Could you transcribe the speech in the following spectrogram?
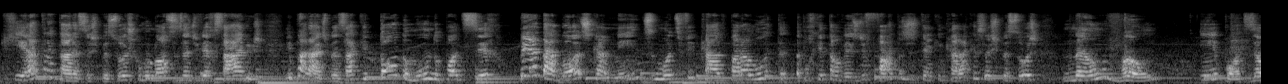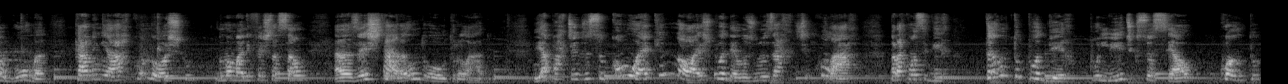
que é tratar essas pessoas como nossos adversários e parar de pensar que todo mundo pode ser pedagogicamente modificado para a luta. Porque talvez de fato a gente tenha que encarar que essas pessoas não vão, em hipótese alguma, caminhar conosco numa manifestação. Elas estarão do outro lado. E a partir disso, como é que nós podemos nos articular para conseguir tanto poder político e social quanto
